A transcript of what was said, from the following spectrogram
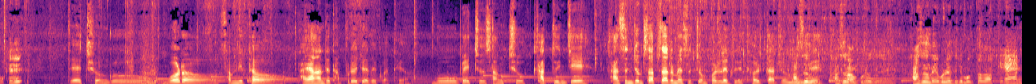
오케이. 제충국 water 3리터 다양한 데 다 뿌려줘야 될 것 같아요. 무, 배추, 상추, 갓도 이제 갓은 좀 쌉싸름해서 좀 벌레들이 덜 따르는데 갓은 갓은 안 뿌려도 돼요. 갓은 애벌레들이 먹다가 네.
